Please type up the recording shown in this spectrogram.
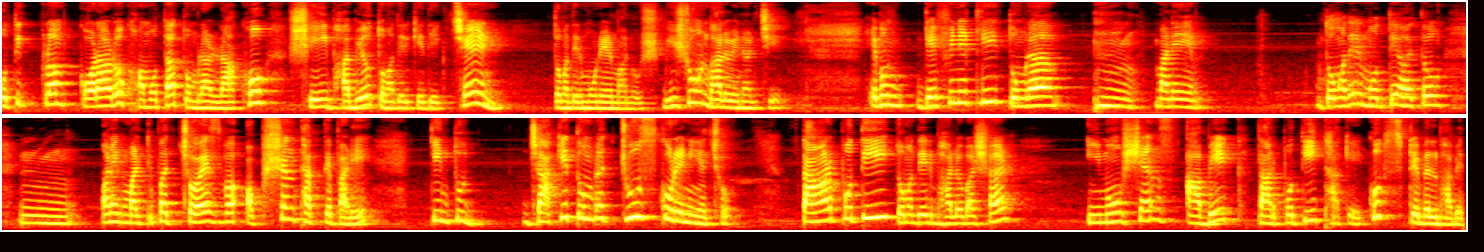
অতিক্রম করারও ক্ষমতা তোমরা রাখো, সেইভাবেও তোমাদেরকে দেখছেন তোমাদের মনের মানুষ। ভীষণ ভালো এনার্জি এবং ডেফিনেটলি তোমরা মানে তোমাদের মধ্যে হয়তো অনেক মাল্টিপাল চয়েস বা অপশান থাকতে পারে, কিন্তু যাকে তোমরা চুজ করে নিয়েছো, তার প্রতি তোমাদের ভালোবাসার ইমোশনস আবেগ তার প্রতি থাকে, খুব স্টেবলভাবে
